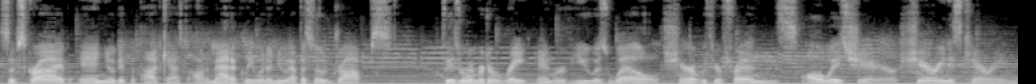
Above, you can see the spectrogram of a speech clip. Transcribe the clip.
Subscribe, and you'll get the podcast automatically when a new episode drops. Please remember to rate and review as well. Share it with your friends. Always share. Sharing is caring.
